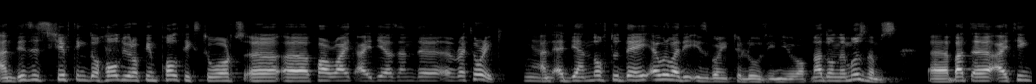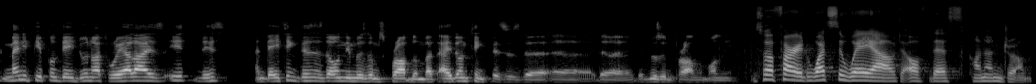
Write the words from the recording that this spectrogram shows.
And this is shifting the whole European politics towards uh, uh, far right ideas and uh, rhetoric. Yeah. And at the end of the day, everybody is going to lose in Europe, not only Muslims. Uh, but uh, I think many people they do not realize it. This and they think this is the only Muslims problem, but I don't think this is the, uh, the, the, Muslim problem only. So Farid, what's the way out of this conundrum?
